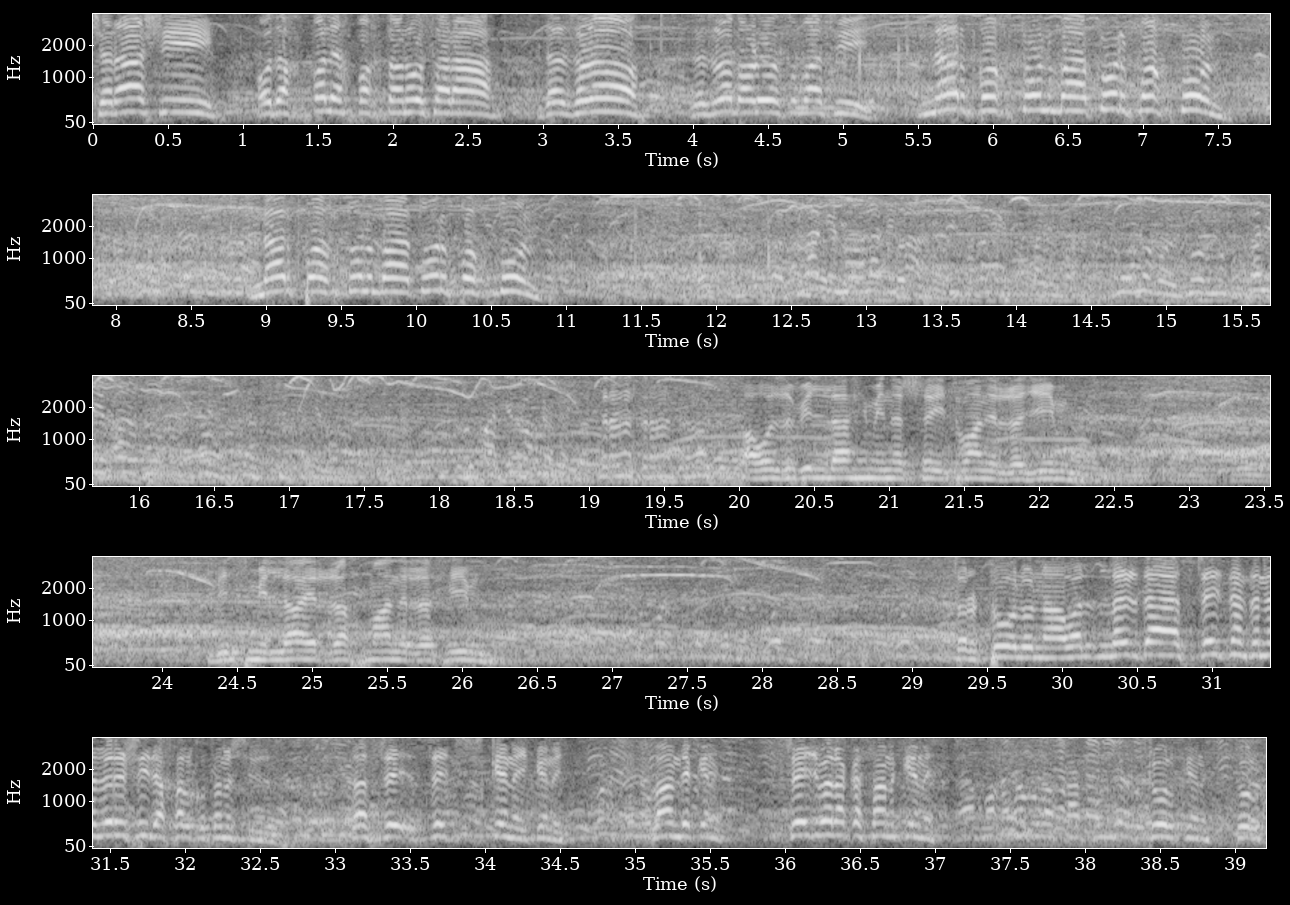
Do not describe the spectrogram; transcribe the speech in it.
چې راشي او د خپل پښتنو سره د زړه د زړه بړو سماسي نر پښتون با تور پښتون نر پښتون با تور پښتون اعوذ بالله من الشیطان الرجیم بسم الله الرحمن الرحیم تر ټولو ناول لږ دا سټیج نه ځنه لري شي د خلکو ته نشي دا سټیج کینه کینه لاندې کینه سټیج والا کسان کینه ټول کینه ټول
